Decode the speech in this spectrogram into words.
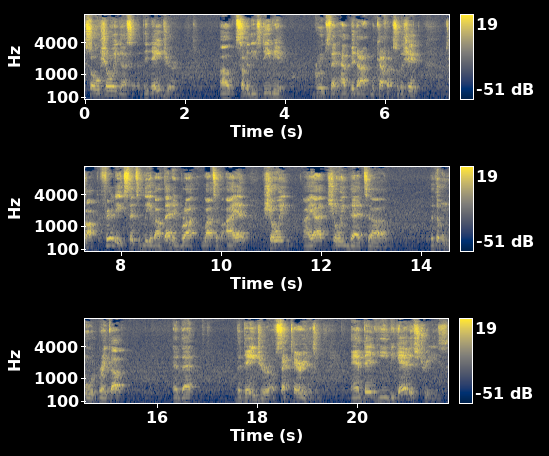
So showing us the danger of some of these deviant groups that have bid'ah mukaffara. So the Sheikh talked fairly extensively about that and brought lots of ayat showing ayat showing that uh, that the ummah would break up and that the danger of sectarianism. And then he began his treatise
